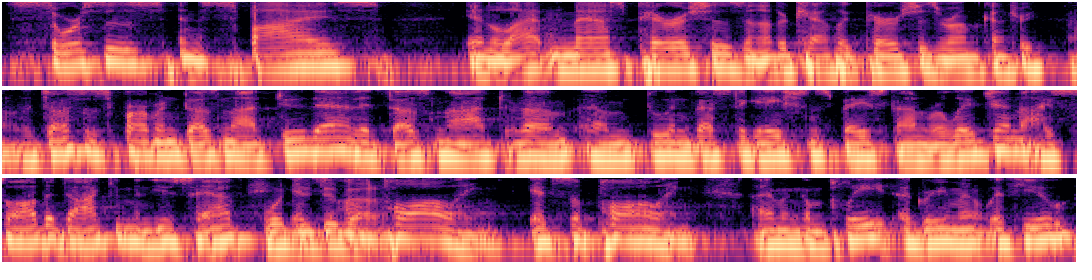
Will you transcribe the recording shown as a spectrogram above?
sources and spies in Latin Mass parishes and other Catholic parishes around the country? Now, the Justice Department does not do that. It does not um, um, do investigations based on religion. I saw the document you have. What'd you it's do about it? appalling. It's appalling. I'm in complete agreement with you.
